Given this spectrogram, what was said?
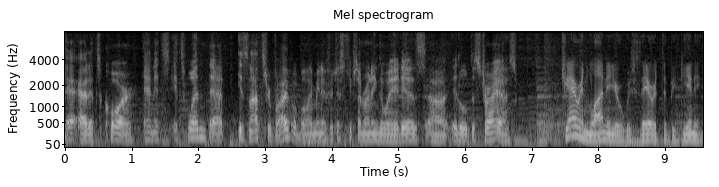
at its core, and it's it's one that is not survivable. I mean, if it just keeps on running the way it is, uh, it'll destroy us. Jaron Lanier was there at the beginning.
